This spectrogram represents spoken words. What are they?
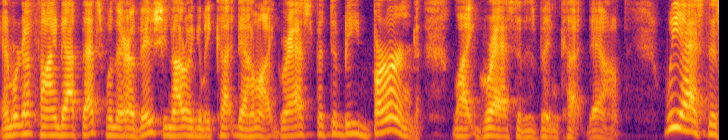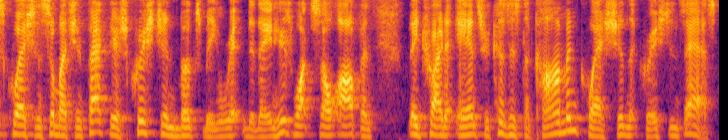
And we're going to find out that's when they're eventually not only going to be cut down like grass, but to be burned like grass that has been cut down. We ask this question so much. In fact, there's Christian books being written today. And here's what so often they try to answer because it's the common question that Christians ask.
